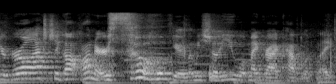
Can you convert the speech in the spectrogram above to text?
your girl actually got honors. So here, let me show you what my grad cap looked like.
